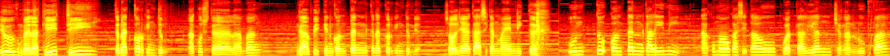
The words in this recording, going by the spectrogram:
Yuk kembali lagi di Knight Core Kingdom. Aku sudah lama nggak bikin konten Knight Core Kingdom ya. Soalnya keasikan main Nike Untuk konten kali ini Aku mau kasih tahu buat kalian Jangan lupa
